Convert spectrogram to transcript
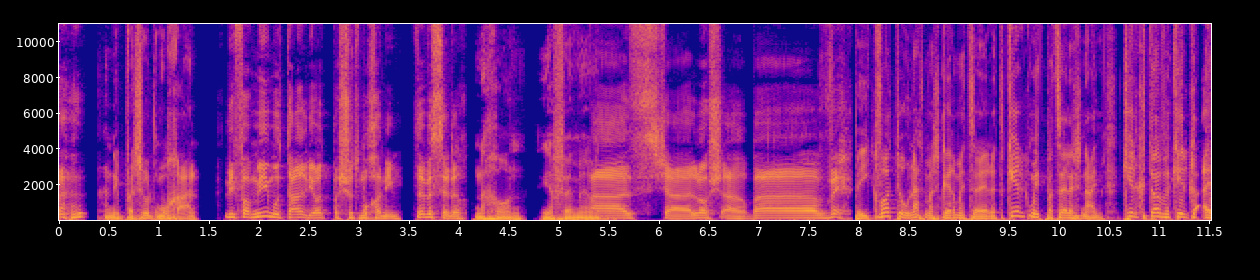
אני פשוט מוכן. לפעמים מותר להיות פשוט מוכנים, זה בסדר. נכון, יפה מאוד. אז שלוש, ארבע, ו... בעקבות תאונת משגר מצערת, קירק מתפצל לשניים. קירק טוב וקירק... אה,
